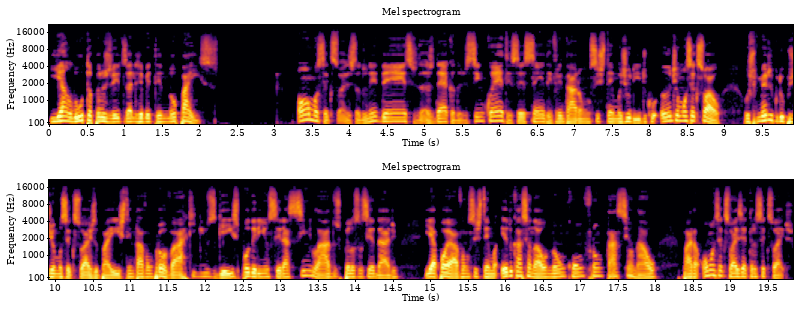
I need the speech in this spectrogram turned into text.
e a luta pelos direitos LGBT no país. Homossexuais estadunidenses das décadas de 50 e 60 enfrentaram um sistema jurídico anti-homossexual. Os primeiros grupos de homossexuais do país tentavam provar que os gays poderiam ser assimilados pela sociedade e apoiavam um sistema educacional não confrontacional para homossexuais e heterossexuais.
